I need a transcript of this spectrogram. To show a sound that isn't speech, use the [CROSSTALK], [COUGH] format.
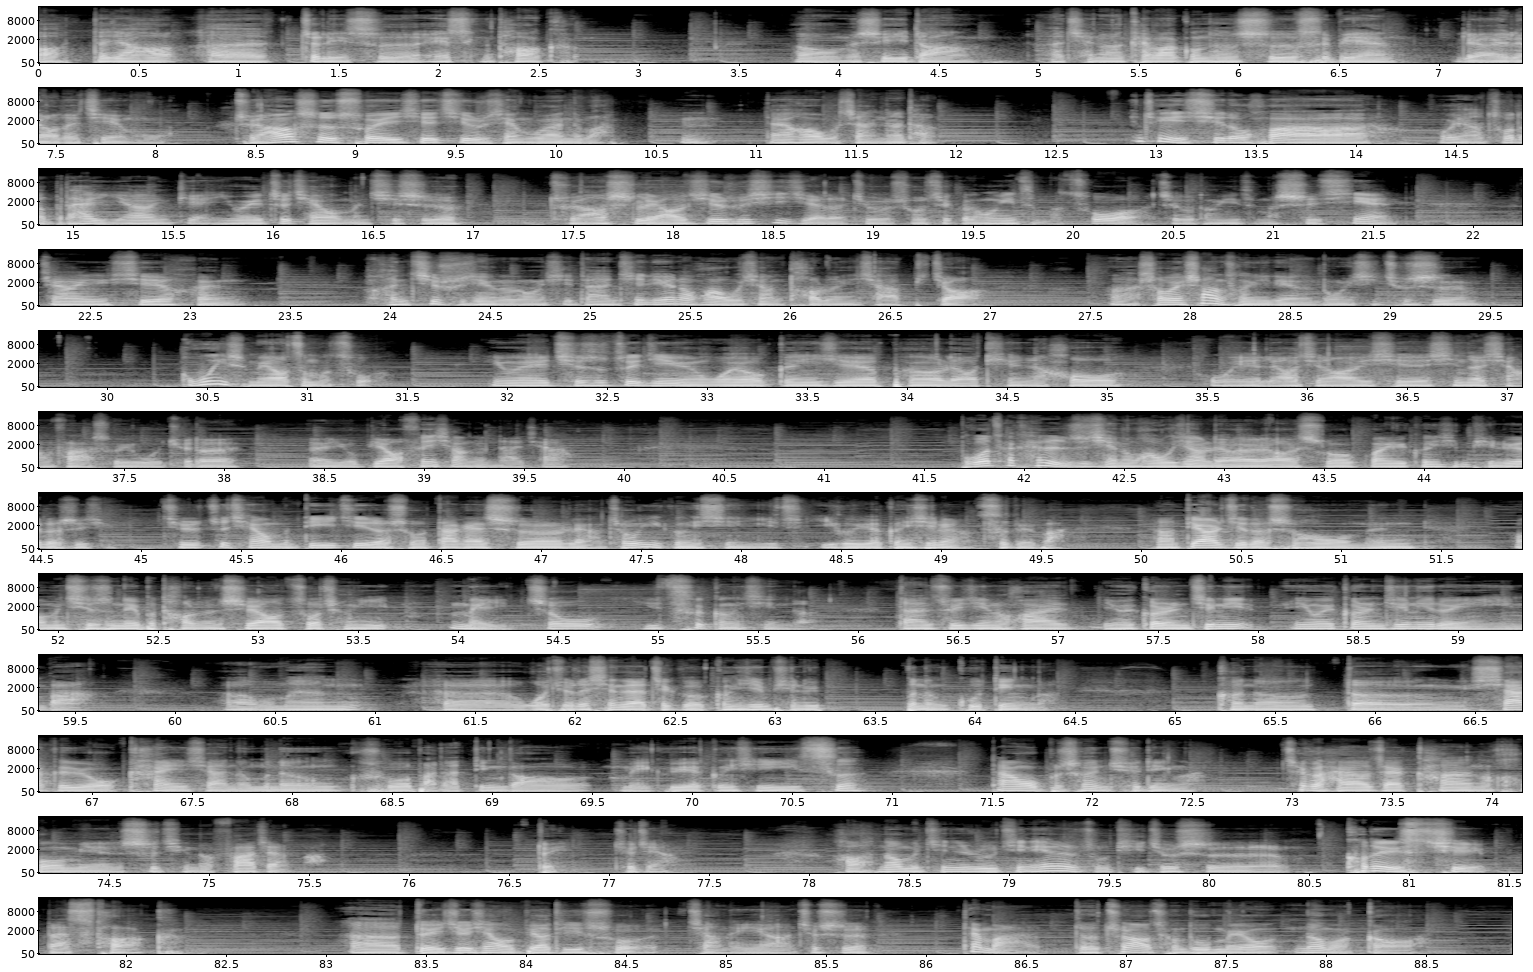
好，大家好，呃，这里是 Async Talk，呃，我们是一档啊前端开发工程师随便聊一聊的节目，主要是说一些技术相关的吧。嗯，大家好，我是 Anata。这一期的话，我想做的不太一样一点，因为之前我们其实主要是聊技术细节的，就是说这个东西怎么做，这个东西怎么实现，这样一些很很技术性的东西。但今天的话，我想讨论一下比较啊稍微上层一点的东西，就是为什么要这么做？因为其实最近我有跟一些朋友聊天，然后我也了解到一些新的想法，所以我觉得呃有必要分享给大家。不过在开始之前的话，我想聊一聊说关于更新频率的事情。其实之前我们第一季的时候大概是两周一更新，一一个月更新两次，对吧？然后第二季的时候，我们我们其实内部讨论是要做成一每周一次更新的。但最近的话，因为个人经历，因为个人经历的原因吧，呃，我们呃，我觉得现在这个更新频率不能固定了，可能等下个月我看一下能不能说把它定到每个月更新一次。但我不是很确定了，这个还要再看后面事情的发展吧。对，就这样。好，那我们进入今天的主题，就是 Code is cheap，Let's talk。呃，对，就像我标题所讲的一样，就是代码的重要程度没有那么高。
